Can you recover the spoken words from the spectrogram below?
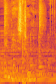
næste uge.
